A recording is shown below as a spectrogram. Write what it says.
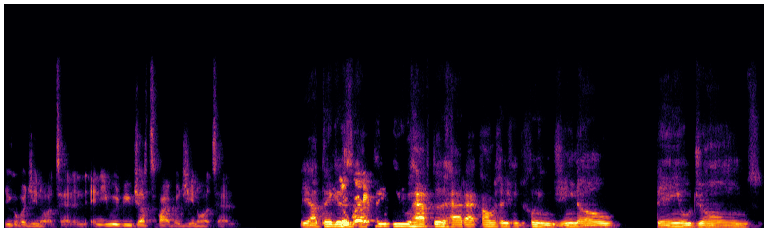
You could put Geno at 10, and, and you would be justified with Geno at 10. Yeah, I think it's, I think you have to have that conversation between Geno, Daniel Jones.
